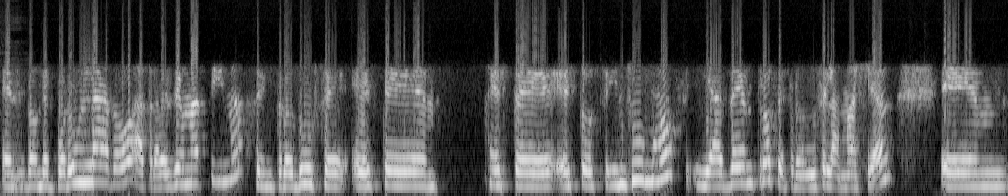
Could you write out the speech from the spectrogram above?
en donde por un lado a través de una tina se introduce este este estos insumos y adentro se produce la magia eh,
